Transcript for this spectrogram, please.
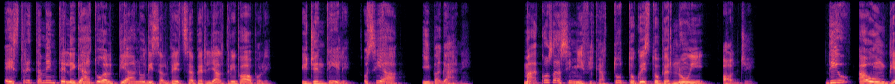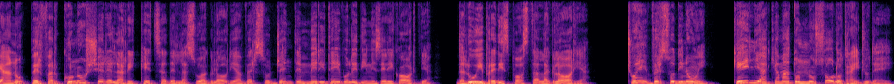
è strettamente legato al piano di salvezza per gli altri popoli, i gentili, ossia i pagani. Ma cosa significa tutto questo per noi oggi? Dio ha un piano per far conoscere la ricchezza della sua gloria verso gente meritevole di misericordia, da lui predisposta alla gloria, cioè verso di noi, che egli ha chiamato non solo tra i giudei,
